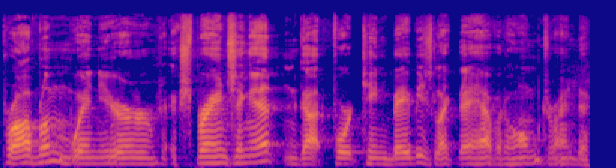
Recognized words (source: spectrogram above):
problem when you're experiencing it and got 14 babies like they have at home trying to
